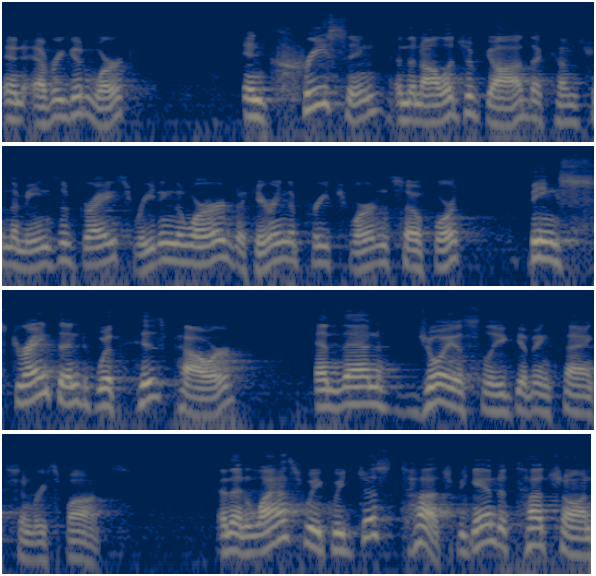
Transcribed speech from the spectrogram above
in every good work, increasing in the knowledge of God that comes from the means of grace, reading the word, hearing the preached word, and so forth, being strengthened with his power, and then joyously giving thanks in response. And then last week we just touched, began to touch on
